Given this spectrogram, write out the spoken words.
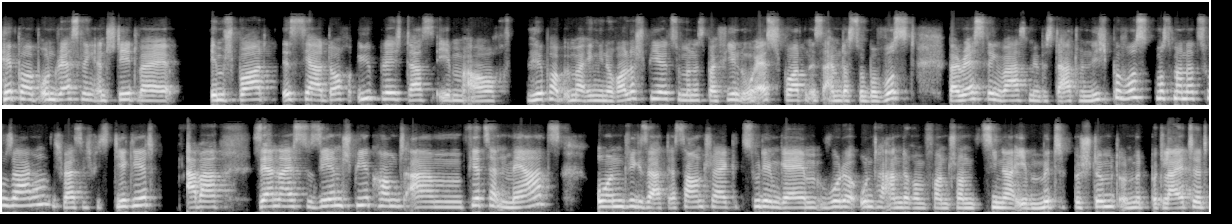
Hip-Hop und Wrestling entsteht, weil im Sport ist ja doch üblich, dass eben auch Hip-Hop immer irgendwie eine Rolle spielt. Zumindest bei vielen US-Sporten ist einem das so bewusst. Bei Wrestling war es mir bis dato nicht bewusst, muss man dazu sagen. Ich weiß nicht, wie es dir geht. Aber sehr nice zu sehen. Spiel kommt am 14. März und wie gesagt, der Soundtrack zu dem Game wurde unter anderem von John Cena eben mitbestimmt und mit begleitet.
